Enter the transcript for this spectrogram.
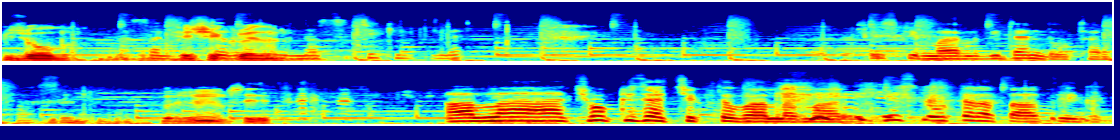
Güzel oldu. Teşekkür ederim. Nasıl çekildiler? Keşke marulu birden de o tarafa alsaydım. Böyle mi yapsaydık? Allah çok güzel çıktı vallahi marul. Keşke o tarafa alsaydım.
